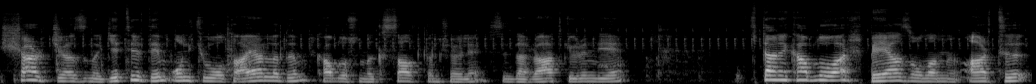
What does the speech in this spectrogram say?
şarj cihazını getirdim. 12 volta ayarladım. Kablosunu da kısalttım şöyle sizler rahat görün diye. İki tane kablo var. Beyaz olanı artı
